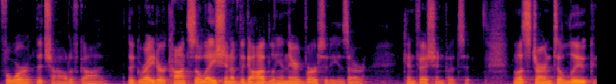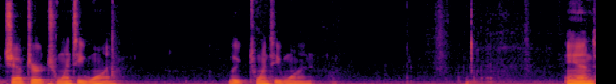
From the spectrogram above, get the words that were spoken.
for the child of God. The greater consolation of the godly in their adversity, as our confession puts it. Let's turn to Luke chapter 21. Luke 21. And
